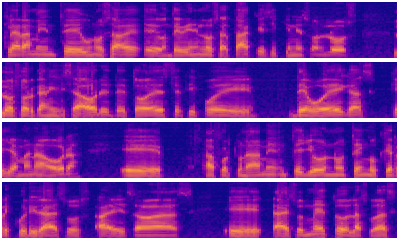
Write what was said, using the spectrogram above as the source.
claramente uno sabe de dónde vienen los ataques y quiénes son los, los organizadores de todo este tipo de, de bodegas que llaman ahora. Eh, afortunadamente yo no tengo que recurrir a esos, a esas, eh, a esos métodos, las cosas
